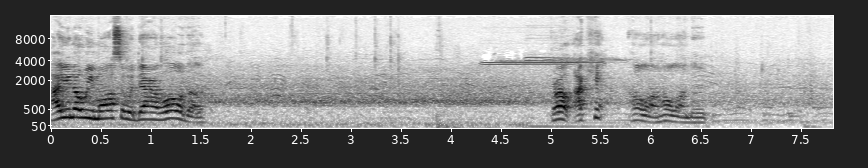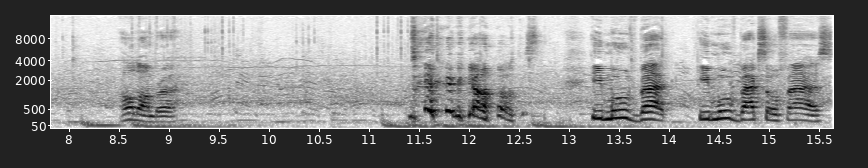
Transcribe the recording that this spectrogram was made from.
How you know we mossing with Darren Waller though? Bro, I can't. Hold on, hold on, dude. Hold on, bro. Yo, he moved back. He moved back so fast.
